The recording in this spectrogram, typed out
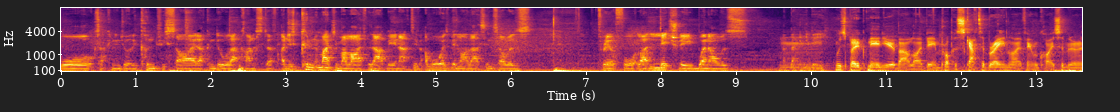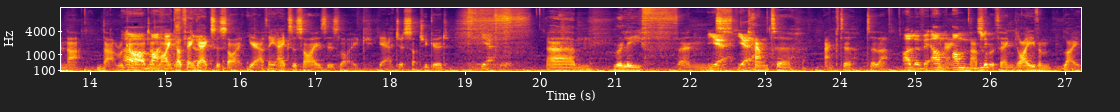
walks, I can enjoy the countryside, I can do all that kind of stuff. I just couldn't imagine my life without being active. I've always been like that since I was three or four, like literally when I was baby. We spoke me and you about like being proper scatterbrain. Like I think we're quite similar in that that regard. Oh, and like I think going. exercise. Yeah, I think exercise is like yeah, just such a good Yeah, um, relief and Yeah, yeah. counter actor to that. I love it. I'm, know, I'm that sort of thing. Like even like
